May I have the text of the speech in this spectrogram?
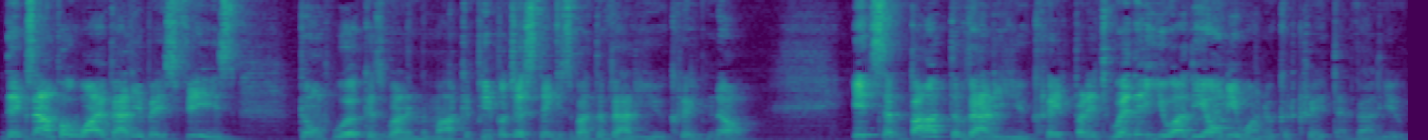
the example why value based fees don't work as well in the market. People just think it's about the value you create. No. It's about the value you create, but it's whether you are the only one who could create that value.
